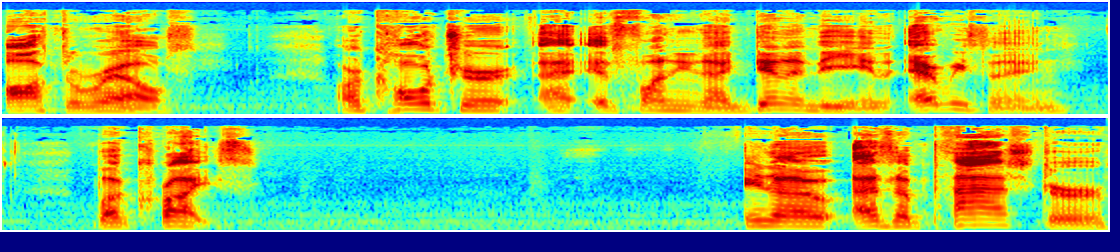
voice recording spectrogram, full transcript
off the rails. Our culture uh, is finding identity in everything but Christ. You know, as a pastor,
